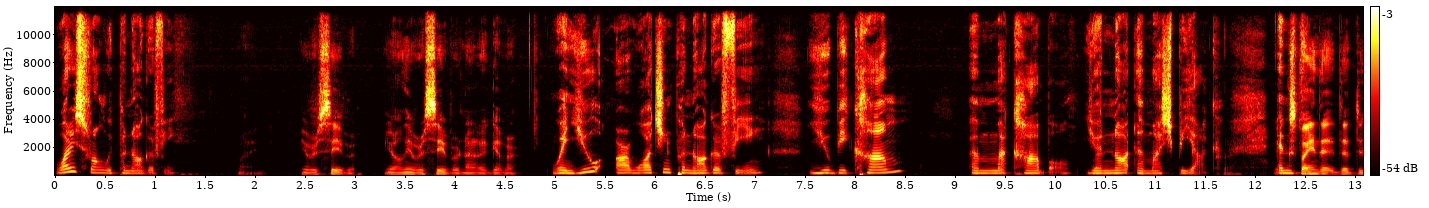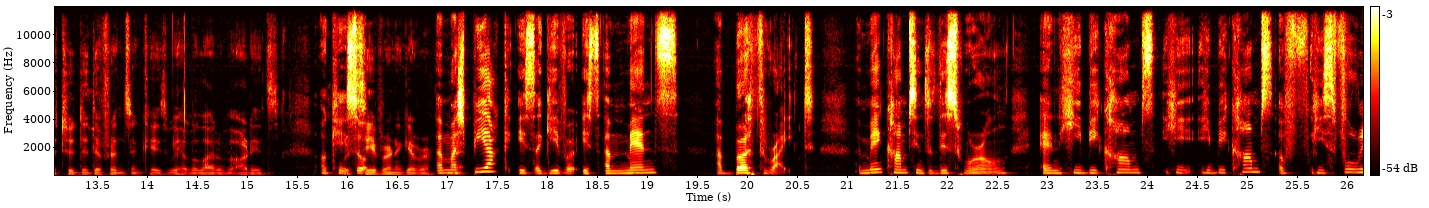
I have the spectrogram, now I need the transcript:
what is wrong with pornography? Right. You're receiver. You're only a receiver, not a giver. When you are watching pornography, you become a mekabel. You're not a mashpiach. And Explain the, the, the two the difference in case we have a lot of audience. Okay, so receiver and a giver. A Right. is a giver. It's a man's a birthright. A man comes into this world and he becomes he he becomes a f- he's full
